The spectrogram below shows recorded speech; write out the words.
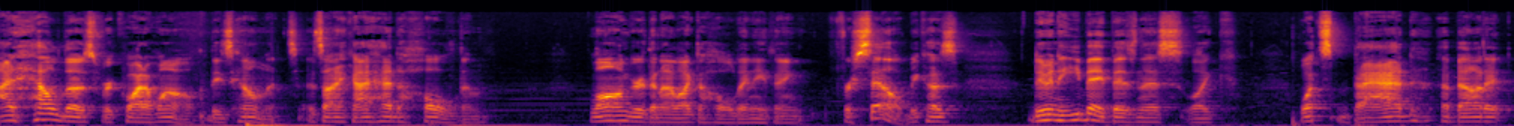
I held those for quite a while. These helmets. It's like I had to hold them longer than I like to hold anything for sale because doing an eBay business, like what's bad about it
